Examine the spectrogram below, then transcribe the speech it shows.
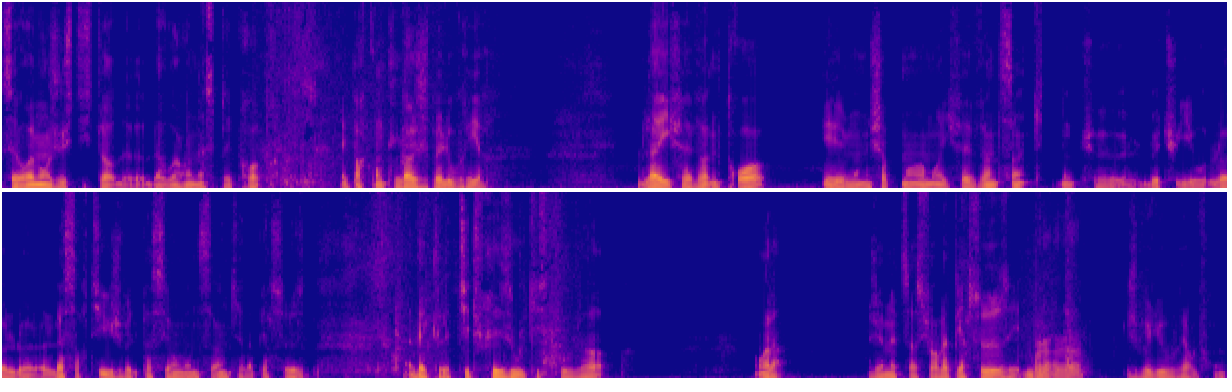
C'est vraiment juste histoire d'avoir un aspect propre. Et par contre, là, je vais l'ouvrir. Là, il fait 23 et mon échappement à moi il fait 25 donc euh, le tuyau la sortie je vais le passer en 25 à la perceuse avec la petite frisouille qui se trouve là voilà je vais mettre ça sur la perceuse et je vais lui ouvrir le front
